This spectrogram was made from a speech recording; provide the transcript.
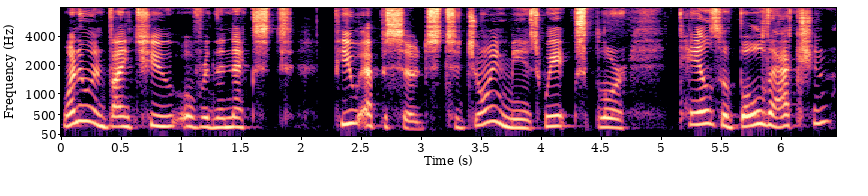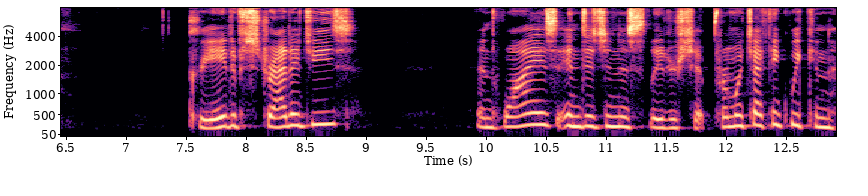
want to invite you over the next few episodes to join me as we explore tales of bold action, creative strategies, and wise Indigenous leadership from which I think we can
